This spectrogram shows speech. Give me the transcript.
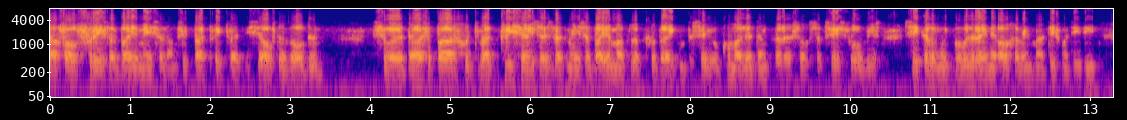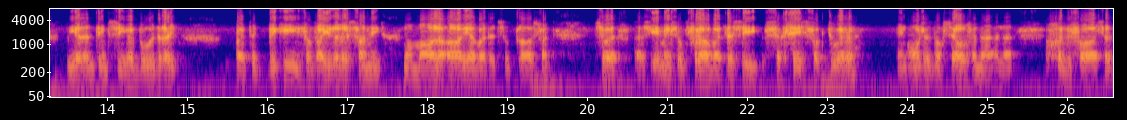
Daar val vreeslik baie mense langs die pad uit wat dieselfde wil doen. So daar's 'n paar goed wat klisjées is wat mense baie maklik gebruik om te sê hoekom hulle dink hulle sal suksesvol wees. Sekerlik met boerdery in die algemeen, maar dit met hierdie meer intensiewe boerdery wat 'n bietjie verwyder is van die normale area wat dit sou plaasvind. So as jy my sou vra wat is die suksesfaktore en ons is nog self in 'n in 'n beginfase,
